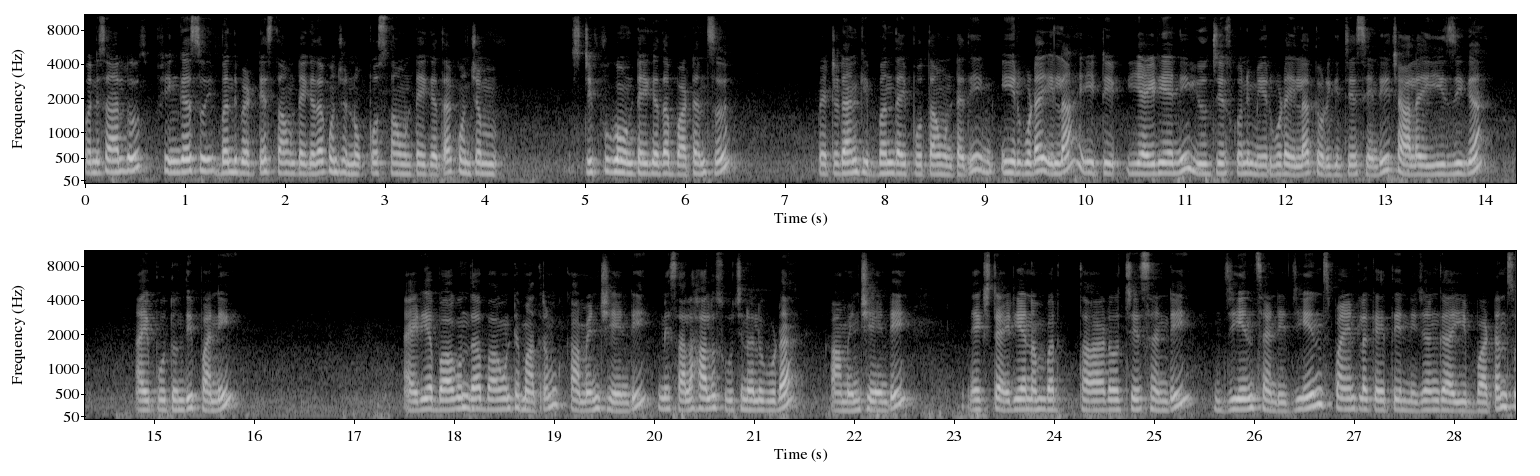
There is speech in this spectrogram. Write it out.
కొన్నిసార్లు ఫింగర్స్ ఇబ్బంది పెట్టేస్తూ ఉంటాయి కదా కొంచెం నొప్పి వస్తూ ఉంటాయి కదా కొంచెం స్టిఫ్గా ఉంటాయి కదా బటన్స్. పెట్టడానికి ఇబ్బంది అయిపోతూ ఉంటుంది. మీరు కూడా ఇలా ఈ ఈ ఐడియాని యూజ్ చేసుకొని మీరు కూడా ఇలా తొడిగించేసేయండి. చాలా ఈజీగా అయిపోతుంది పని. ఐడియా బాగుందా? బాగుంటే మాత్రం కామెంట్ చేయండి. మీ సలహాలు సూచనలు కూడా కామెంట్ చేయండి. నెక్స్ట్ ఐడియా నెంబర్ థర్డ్ వచ్చేసండి. జీన్స్ అండి. జీన్స్ పాయింట్లకైతే నిజంగా ఈ బటన్స్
